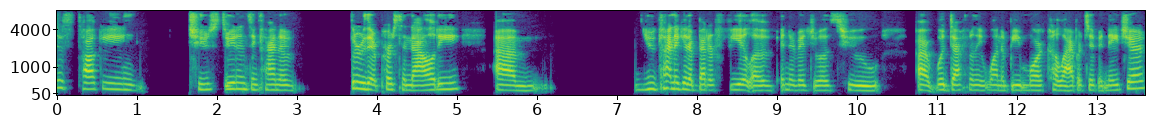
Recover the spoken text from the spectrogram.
just talking to students and kind of through their personality, um, you kind of get a better feel of individuals who uh, would definitely want to be more collaborative in nature.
